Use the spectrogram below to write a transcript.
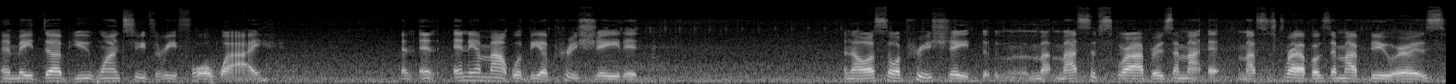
and may W1234Y. And, and any amount would be appreciated. And I also appreciate my, my subscribers and my my subscribers and my viewers.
